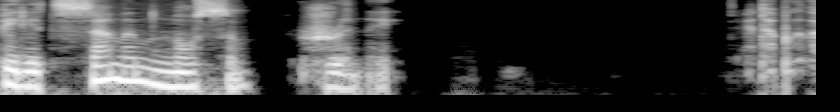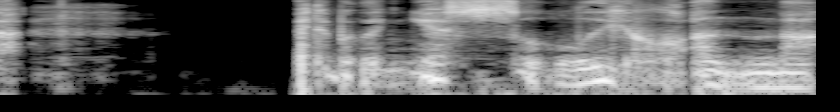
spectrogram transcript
перед самым носом жены. Это было это было неслыханно.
